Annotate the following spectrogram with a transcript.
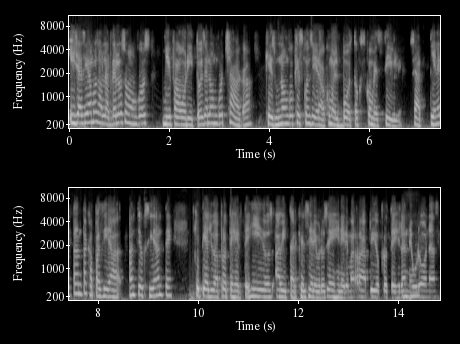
Y ya si vamos a hablar de los hongos, mi favorito es el hongo chaga, que es un hongo que es considerado como el botox comestible. O sea, tiene tanta capacidad antioxidante que te ayuda a proteger tejidos, a evitar que el cerebro se degenere más rápido, protege las neuronas.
